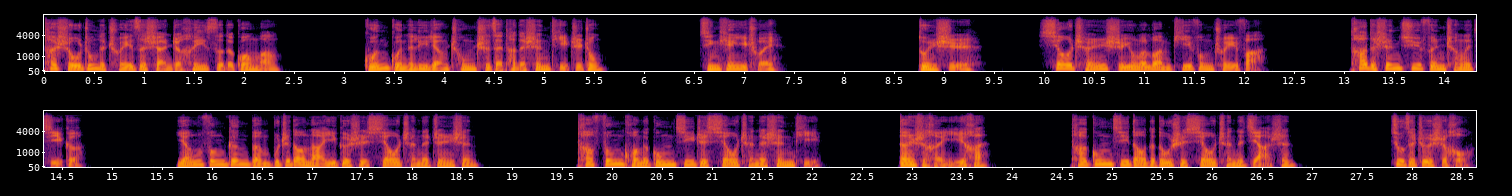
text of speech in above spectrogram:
他手中的锤子闪着黑色的光芒，滚滚的力量充斥在他的身体之中。惊天一锤，顿时，萧晨使用了乱披风锤法，他的身躯分成了几个。杨峰根本不知道哪一个是萧晨的真身。他疯狂的攻击着萧晨的身体，但是很遗憾，他攻击到的都是萧晨的假身。就在这时候，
